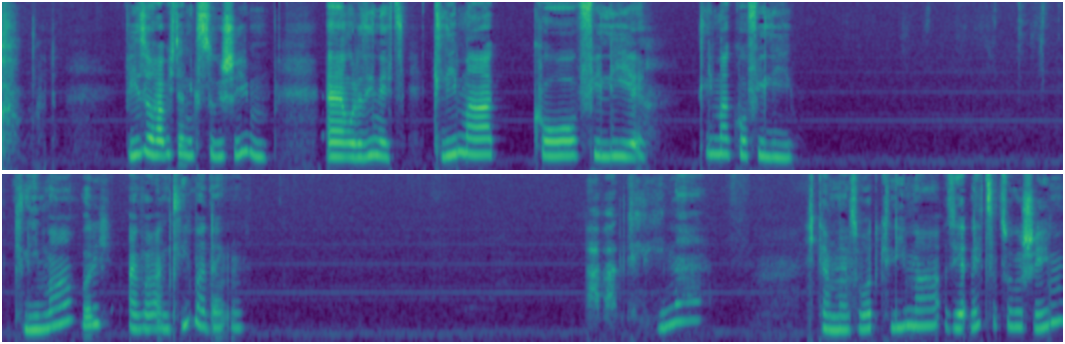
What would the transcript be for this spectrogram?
Oh Gott. Wieso habe ich da nichts zu geschrieben? Äh, oder sie nichts. Klimakophilie. Klimakophilie. Klima, würde ich einfach an Klima denken. Aber Klima? Ich kann mal das Wort Klima. Sie hat nichts dazu geschrieben.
